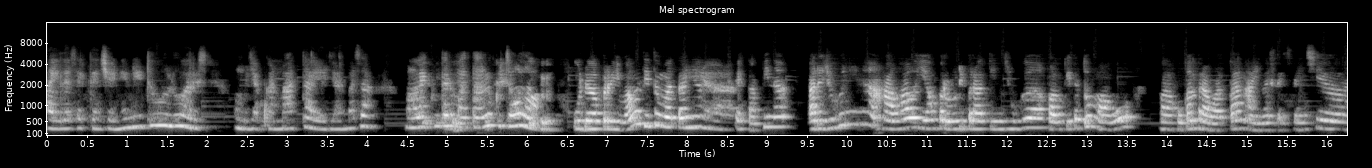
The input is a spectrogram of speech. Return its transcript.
eyelash extension ini tuh lu harus memejamkan mata ya, jangan masa melek ntar mata lu kecolok. Udah perih banget itu matanya. Iya. Eh tapi nak ada juga nih nak hal-hal yang perlu diperhatiin juga kalau kita tuh mau melakukan perawatan eyelash extension.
